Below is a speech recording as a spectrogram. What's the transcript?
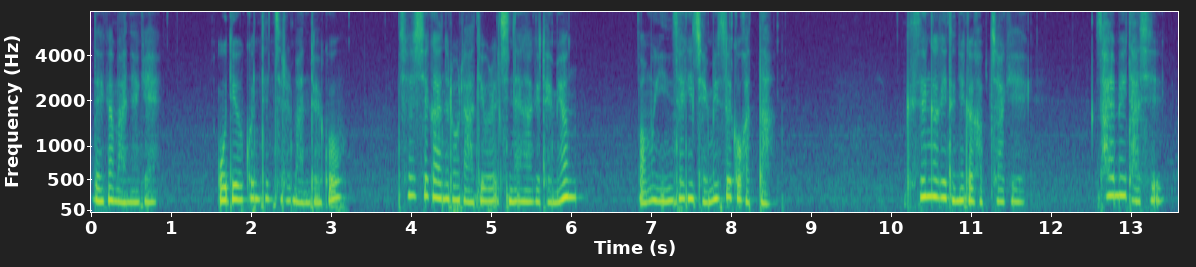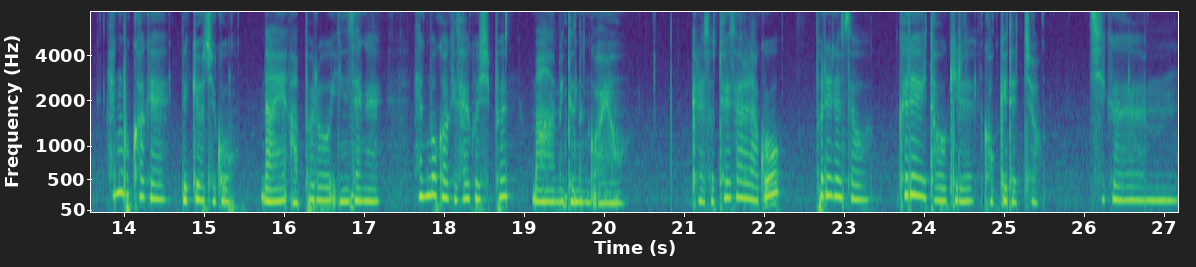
내가 만약에 오디오 콘텐츠를 만들고 실시간으로 라디오를 진행하게 되면 너무 인생이 재밌을 것 같다. 그 생각이 드니까 갑자기 삶이 다시 행복하게 느껴지고 나의 앞으로 인생을 행복하게 살고 싶은 마음이 드는 거예요. 그래서 퇴사를 하고 프리랜서 크리에이터 길을 걷게 됐죠. 지금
